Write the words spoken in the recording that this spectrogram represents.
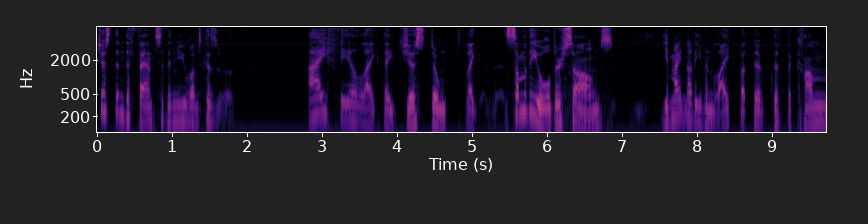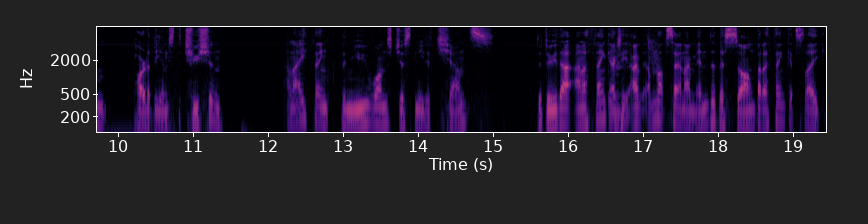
just in defense of the new ones because I feel like they just don't like some of the older songs. y- You might not even like, but they've they've become part of the institution, and I think the new ones just need a chance to do that. And I think actually, Mm. I'm I'm not saying I'm into this song, but I think it's like.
